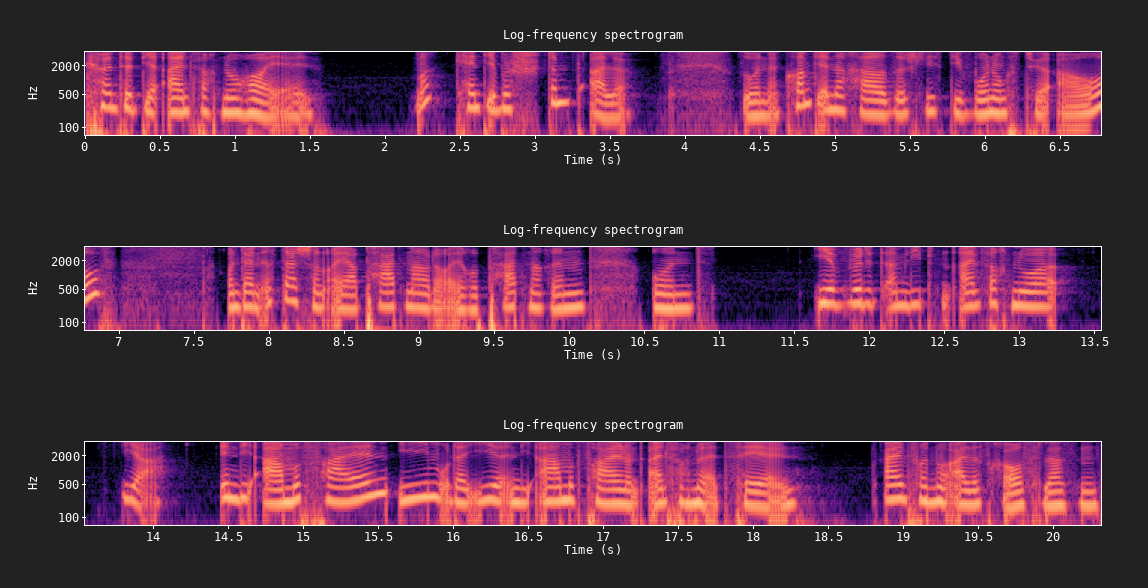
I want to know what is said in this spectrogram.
könntet ihr einfach nur heulen. Ne? Kennt ihr bestimmt alle. So, und dann kommt ihr nach Hause, schließt die Wohnungstür auf und dann ist da schon euer Partner oder eure Partnerin und ihr würdet am liebsten einfach nur, ja, in die Arme fallen, ihm oder ihr in die Arme fallen und einfach nur erzählen. Einfach nur alles rauslassen.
